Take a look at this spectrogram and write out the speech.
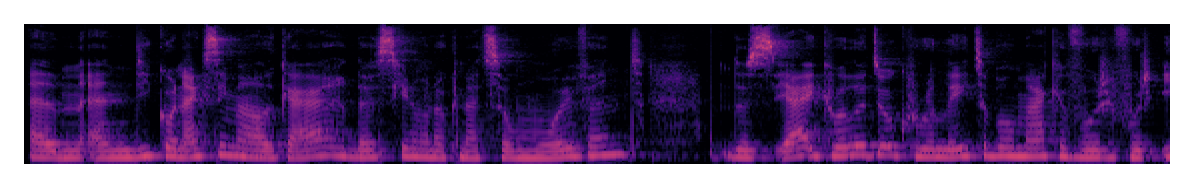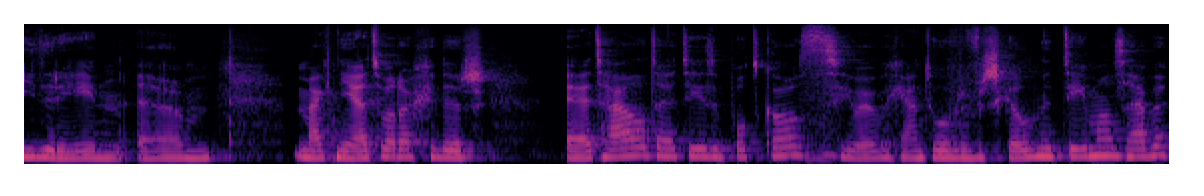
en, en die connectie met elkaar, dat is hetgeen wat ik net zo mooi vind. Dus ja, ik wil het ook relatable maken voor, voor iedereen. Ehm, maakt niet uit wat je er uithaalt uit deze podcast. We gaan het over verschillende thema's hebben.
